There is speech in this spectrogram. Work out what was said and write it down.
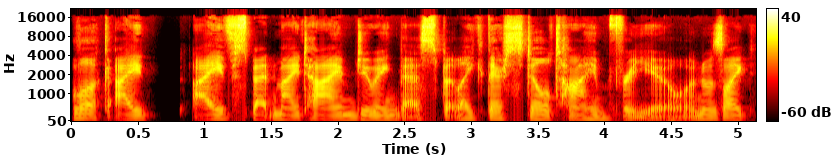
look I I've spent my time doing this but like there's still time for you. And it was like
